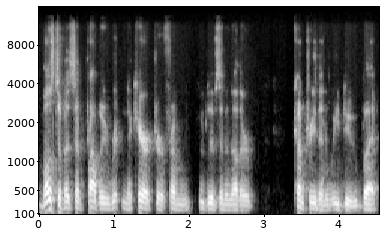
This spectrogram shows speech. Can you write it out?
most of us have probably written a character from who lives in another country than we do, but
